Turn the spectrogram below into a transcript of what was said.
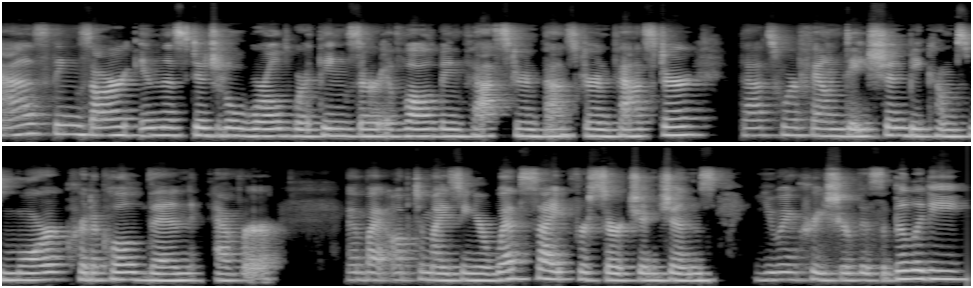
as things are in this digital world where things are evolving faster and faster and faster, that's where foundation becomes more critical than ever. And by optimizing your website for search engines, you increase your visibility,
